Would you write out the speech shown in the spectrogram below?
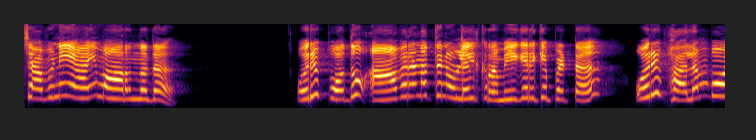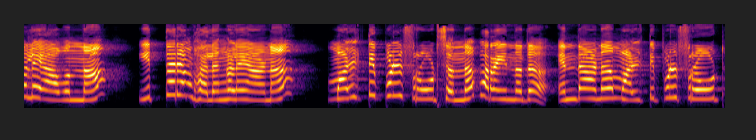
ചവണിയായി മാറുന്നത്. ഒരു പൊതു ആവരണത്തിനുള്ളിൽ ക്രമീകരിക്കപ്പെട്ട് ഒരു ഫലം പോലെ ആവുന്ന ഇത്തരം ഫലങ്ങളെയാണ് മൾട്ടിപ്പിൾ ഫ്രൂട്ട്സ് എന്ന് പറയുന്നത്. എന്താണ് multiple fruit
